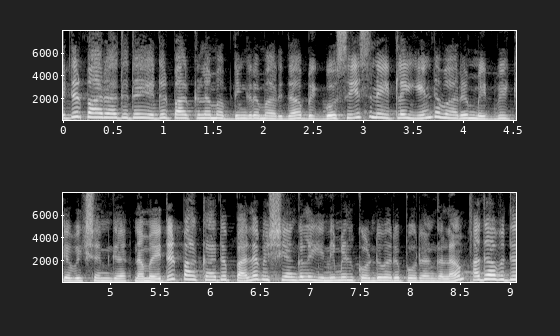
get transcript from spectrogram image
எதிர்பாராததை எதிர்பார்க்கலாம் அப்படிங்கிற மாதிரி தான் பிக் பாஸ் சீசன் எயிட்ல இந்த வாரம் மிட் வீக் எவிக்ஷன்ங்க நம்ம எதிர்பார்க்காத பல விஷயங்களை இனிமேல் கொண்டு வர போறாங்களாம். அதாவது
